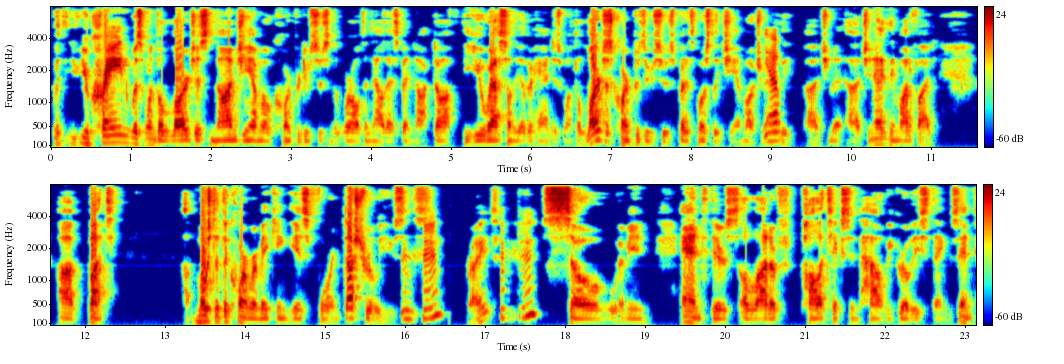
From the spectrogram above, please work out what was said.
with Ukraine was one of the largest non-GMO corn producers in the world, and now that's been knocked off. The U.S., on the other hand, is one of the largest corn producers, but it's mostly GMO, genetically yep. uh, gen- uh, genetically modified. Uh, but uh, most of the corn we're making is for industrial uses, mm-hmm. right? Mm-hmm. So, I mean, and there's a lot of politics in how we grow these things, and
